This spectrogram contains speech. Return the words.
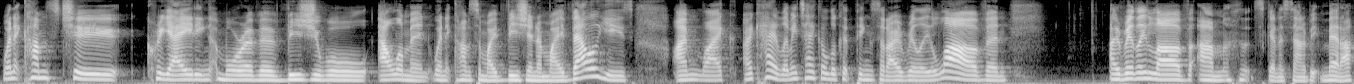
when it comes to creating more of a visual element when it comes to my vision and my values, I'm like, okay, let me take a look at things that I really love and I really love, um, it's going to sound a bit meta,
